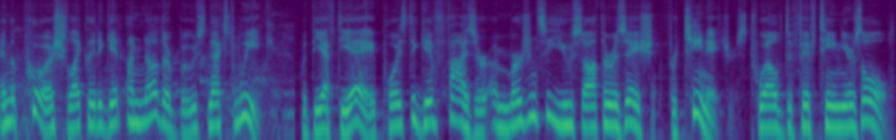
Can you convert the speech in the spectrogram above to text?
And the push likely to get another boost next week with the FDA poised to give Pfizer emergency use authorization for teenagers 12 to 15 years old,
